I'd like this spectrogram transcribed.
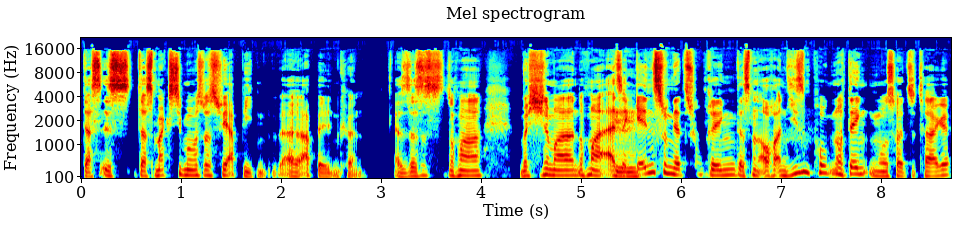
das ist das Maximum, was wir abbieten, äh, abbilden können. Also das ist nochmal, möchte ich nochmal noch mal als mhm. Ergänzung dazu bringen, dass man auch an diesem Punkt noch denken muss heutzutage,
